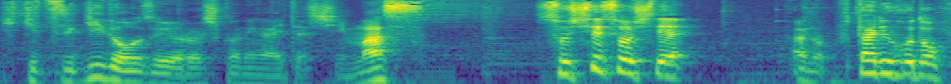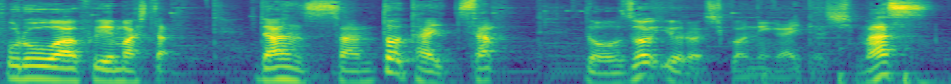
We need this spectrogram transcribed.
引き続きどうぞよろしくお願いいたします。そしてそして、あの、2人ほどフォロワー増えました。ダンスさんと太一さん、どうぞよろしくお願いいたします。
